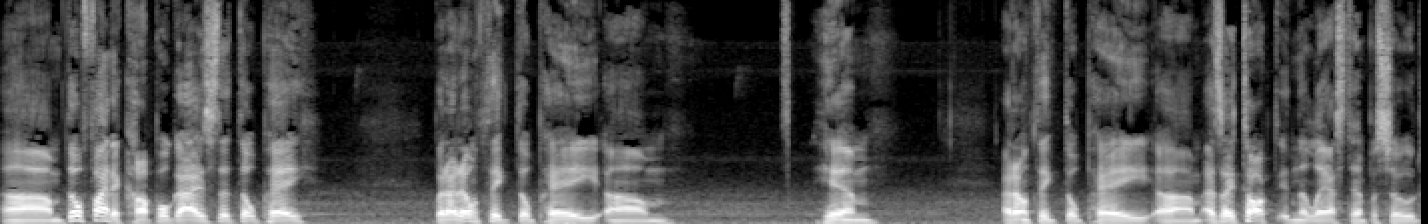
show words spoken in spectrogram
Um, they'll find a couple guys that they'll pay, but I don't think they'll pay um, him. I don't think they'll pay, um, as I talked in the last episode,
